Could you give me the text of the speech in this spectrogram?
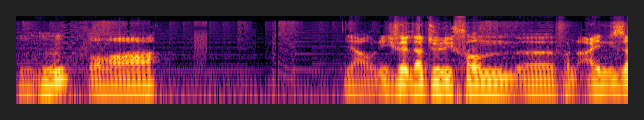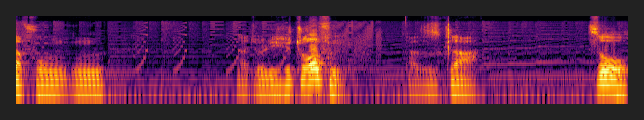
mhm. Boah. Ja, und ich werde natürlich vom äh, von einem dieser Funken natürlich getroffen. Das ist klar. So.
